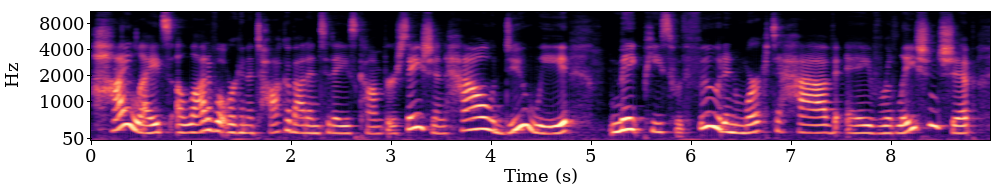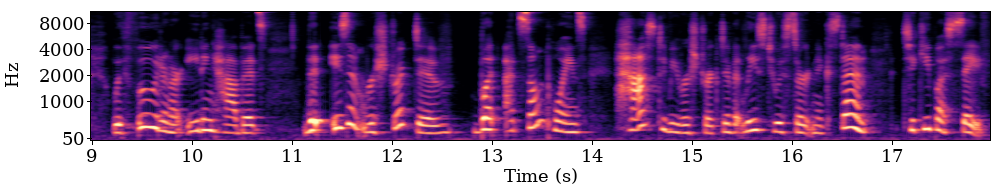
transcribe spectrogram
highlights a lot of what we're going to talk about in today's conversation. How do we make peace with food and work to have a relationship with food and our eating habits that isn't restrictive, but at some points has to be restrictive, at least to a certain extent, to keep us safe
